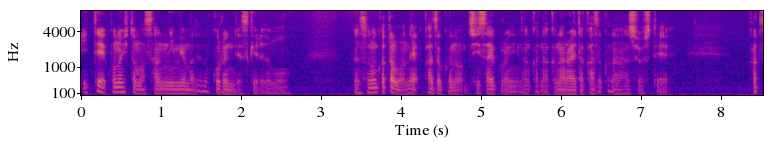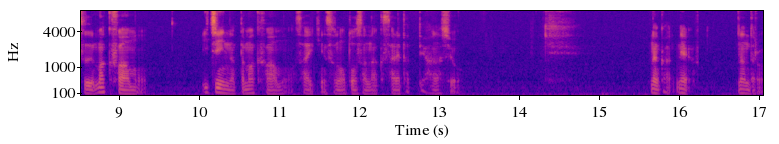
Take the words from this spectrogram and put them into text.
いてこの人も3人目まで残るんですけれどもその方もね家族の小さい頃になんか亡くなられた家族の話をしてかつマクファーも1位になったマクファーも最近そのお父さん亡くされたっていう話をなんかねなんだろ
